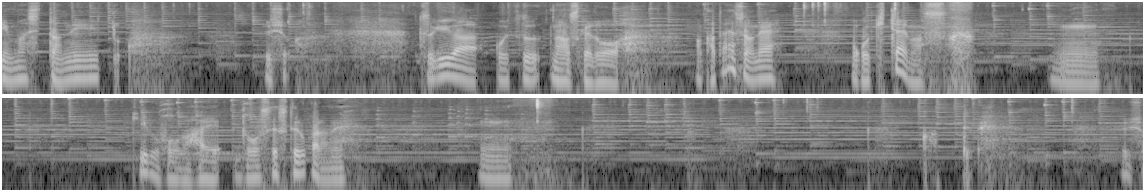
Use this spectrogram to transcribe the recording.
きましたねと。よいしょ。次がこいつなんですけど、まあ、硬いですよね。もうこれ切っちゃいます。うん。切る方が早い。どうせ捨てるからね。うん。買って。よいし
